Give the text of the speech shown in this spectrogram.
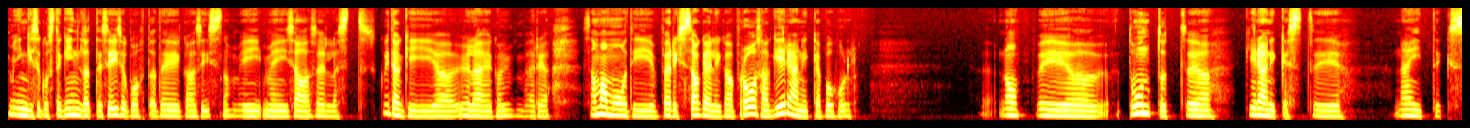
mingisuguste kindlate seisukohtadega, siis noh, me ei, me ei saa sellest kuidagi üle ega ümber ja samamoodi päris sageli ka proosakirjanike puhul. noh, tuntud kirjanikest näiteks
